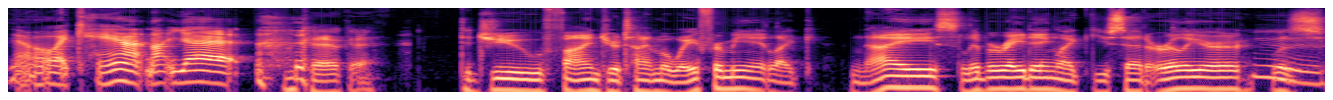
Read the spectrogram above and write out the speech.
No, I can't. Not yet. Okay, okay. Did you find your time away from me like nice, liberating, like you said earlier? Was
